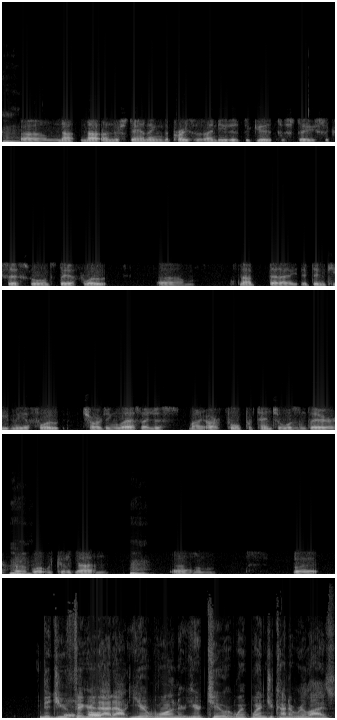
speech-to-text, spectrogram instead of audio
Hmm. Um, not not understanding the prices I needed to get to stay successful and stay afloat. Um, it's not that I it didn't keep me afloat charging less. I just my our full potential wasn't there of what we could have gotten. Hmm. Um, but Did you figure all- that out year one or year two, or when, when did you kind of realize?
